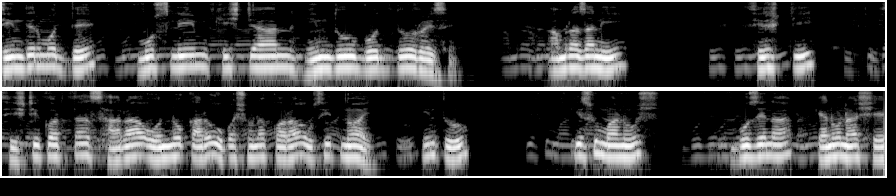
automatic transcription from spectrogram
জিনদের মধ্যে মুসলিম, খ্রিস্টান, হিন্দু, বৌদ্ধ রয়েছে। আমরা জানি সৃষ্টি, সৃষ্টিকর্তা ছাড়া অন্য কারও উপাসনা করা উচিত নয়। কিন্তু কিছু মানুষ বোঝে না, কেননা সে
